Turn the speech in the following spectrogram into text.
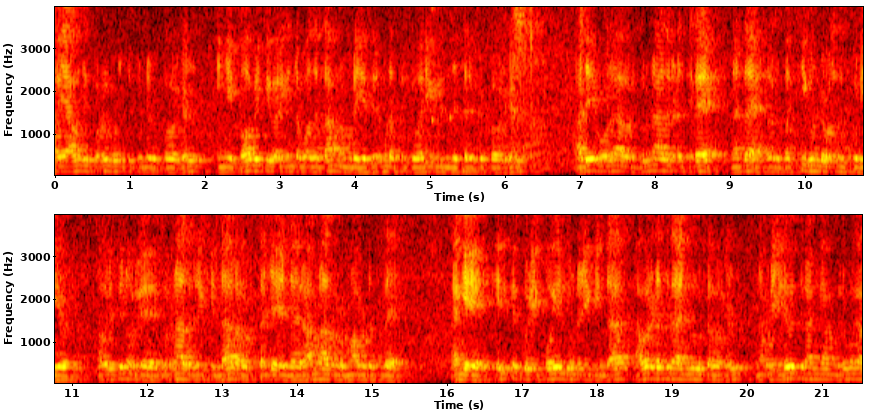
ஓயாவது குரல் கொடுத்து கொண்டிருப்பவர்கள் இங்கே கோவைக்கு வருகின்ற போதெல்லாம் நம்முடைய திருமணத்திற்கு வரி வருகின்ற சிறப்பிப்பவர்கள். அதே போல் அவர் குருநாதரிடத்திலே நல்ல ஒரு பக்தி கொண்டு ஒழுங்கக்கூடியவர்கள். அவருக்குன்னு ஒரு குருநாதர் இருக்கின்றார் அவர் தஞ்சை இந்த ராமநாதபுரம் மாவட்டத்தில் அங்கே இருக்கக்கூடிய கோயில் கொண்டிருக்கின்றார். அவரிடத்தில் அன்பு கொண்டவர்கள் நம்முடைய இருபத்தி நான்காம் குருமகா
